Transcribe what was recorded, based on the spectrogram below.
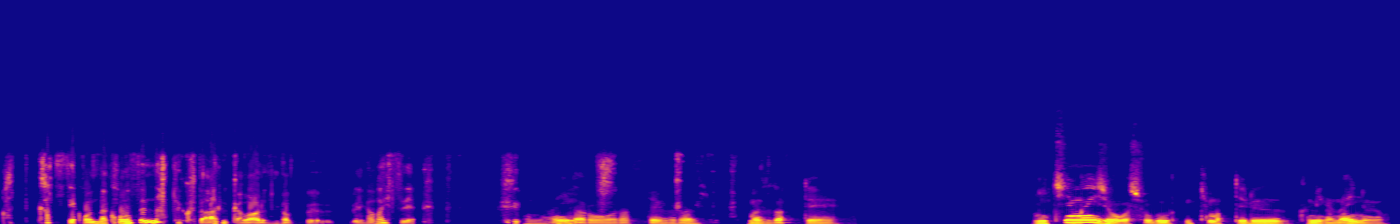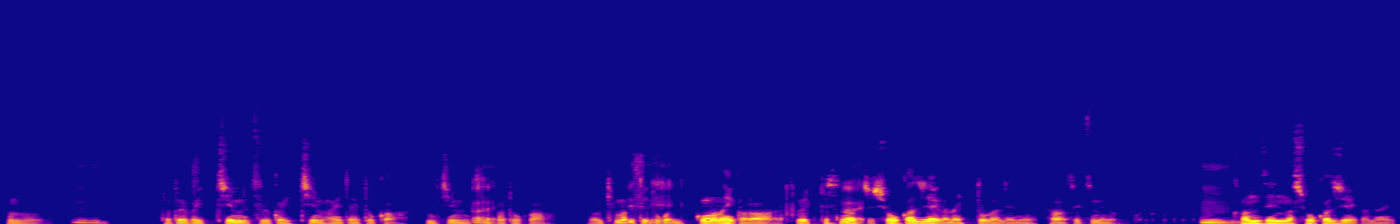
かかつてこんな混戦だったことあるか、ワールドカップ。やばいっすね。ないだろう。だって、ブラジル、まずだって、2チーム以上が処遇決まってる組がないのよ。その、うん。例えば1チーム通過、1チーム敗退とか、2チーム通過とか、決まってるとこですね1個もないから、それってすなわち消化試合がないってことなんだよね。3節目の。うん。完全な消化試合がない。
